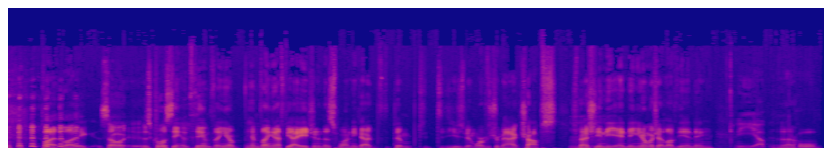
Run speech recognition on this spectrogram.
but like, so it was cool seeing him, you know, him playing an FBI agent in this one. He got a bit, to use a bit more of his dramatic chops, especially in Mhm. the ending. You know, much I love the ending. Yep. That whole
